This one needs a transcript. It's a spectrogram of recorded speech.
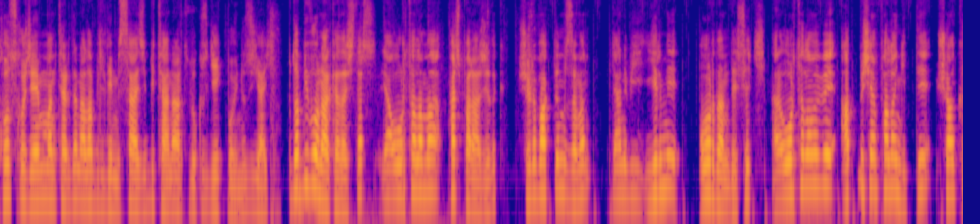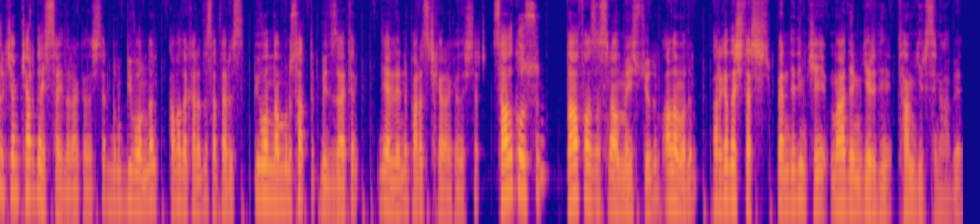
koskoca envanterden alabildiğimiz sadece bir tane artı 9 geyik boynuz yay. Bu da bir won arkadaşlar. Ya ortalama kaç para harcadık? Şöyle baktığımız zaman yani bir 20 oradan desek. Yani ortalama bir 60 em falan gitti. Şu an 40 em kardayız sayılır arkadaşlar. Bunu bir won'dan havada karada satarız. Bir won'dan bunu sattık mıydı zaten. Diğerlerinin parası çıkar arkadaşlar. Sağlık olsun. Daha fazlasını almayı istiyordum. Alamadım. Arkadaşlar ben dedim ki madem girdi tam girsin abi.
